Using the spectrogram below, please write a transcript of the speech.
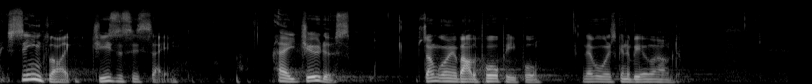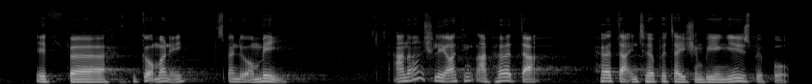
It seems like Jesus is saying, Hey, Judas, don't worry about the poor people. They're always going to be around. If uh, you've got money, spend it on me. And actually, I think I've heard that, heard that interpretation being used before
